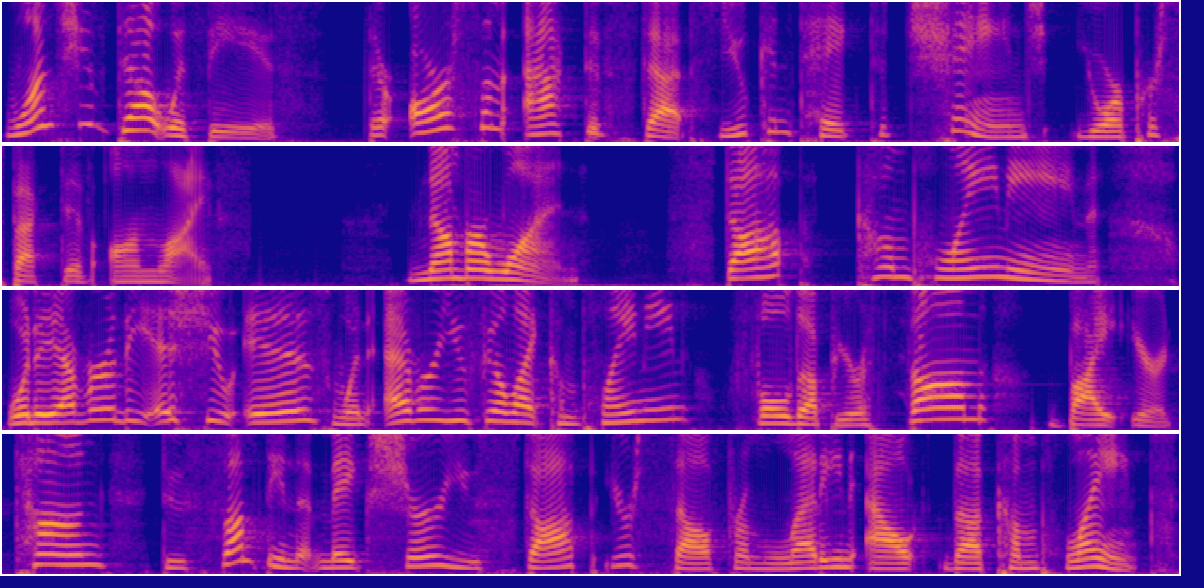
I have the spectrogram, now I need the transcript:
Once you've dealt with these, there are some active steps you can take to change your perspective on life. Number one, stop complaining. Whatever the issue is, whenever you feel like complaining, Fold up your thumb, bite your tongue, do something that makes sure you stop yourself from letting out the complaint.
